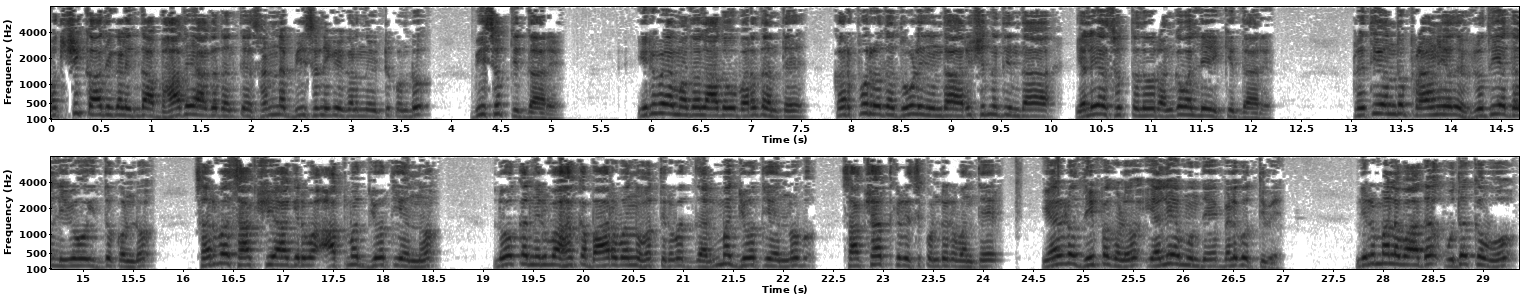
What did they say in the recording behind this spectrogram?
ಮಕ್ಷಿಕಾದಿಗಳಿಂದ ಬಾಧೆಯಾಗದಂತೆ ಸಣ್ಣ ಬೀಸಣಿಗೆಗಳನ್ನು ಇಟ್ಟುಕೊಂಡು ಬೀಸುತ್ತಿದ್ದಾರೆ. ಇರುವೆ ಮೊದಲಾದವು ಬರದಂತೆ ಕರ್ಪೂರದ ಧೂಳಿನಿಂದ, ಅರಿಶಿನದಿಂದ ಎಲೆಯ ಸುತ್ತಲೂ ರಂಗವಲ್ಲಿ ಇಕ್ಕಿದ್ದಾರೆ. ಪ್ರತಿಯೊಂದು ಪ್ರಾಣಿಯ ಹೃದಯದಲ್ಲಿಯೂ ಇದ್ದುಕೊಂಡು ಸರ್ವಸಾಕ್ಷಿಯಾಗಿರುವ ಆತ್ಮಜ್ಯೋತಿಯನ್ನು ಲೋಕ ನಿರ್ವಾಹಕ ಭಾರವನ್ನು ಹೊತ್ತಿರುವ ಧರ್ಮಜ್ಯೋತಿಯನ್ನು ಸಾಕ್ಷಾತ್ಕರಿಸಿಕೊಂಡಿರುವಂತೆ ಎರಡು ದೀಪಗಳು ಎಲೆಯ ಮುಂದೆ ಬೆಳಗುತ್ತಿವೆ. ನಿರ್ಮಲವಾದ ಉದಕವು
